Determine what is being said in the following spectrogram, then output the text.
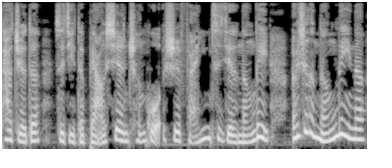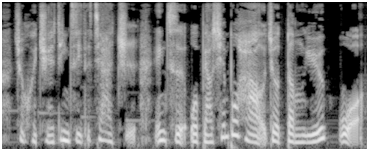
他觉得自己的表现成果是反映自己的能力，而这个能力呢，就会决定自己的价值。因此，我表现不好，就等于我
